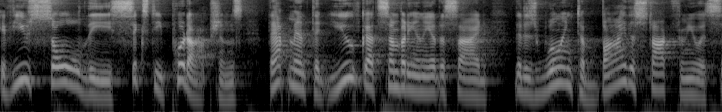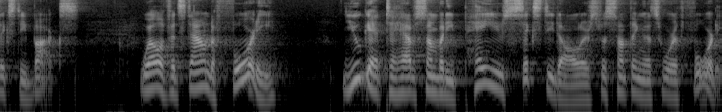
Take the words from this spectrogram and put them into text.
if you sold the 60 put options, that meant that you've got somebody on the other side that is willing to buy the stock from you at 60 bucks. Well, if it's down to 40, you get to have somebody pay you $60 for something that's worth 40.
